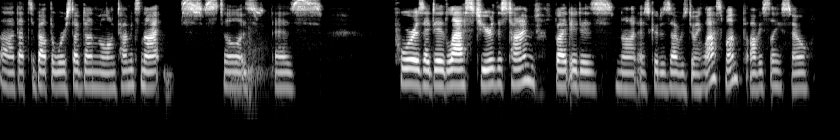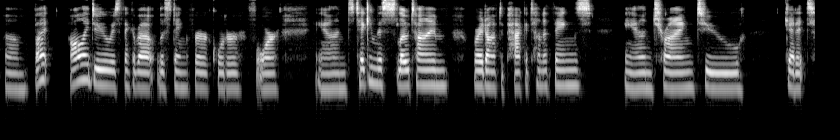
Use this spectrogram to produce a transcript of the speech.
Uh, that's about the worst I've done in a long time. It's not s- still as as poor as I did last year this time, but it is not as good as I was doing last month, obviously. So, um, but all I do is think about listing for quarter four and taking this slow time where I don't have to pack a ton of things and trying to get it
